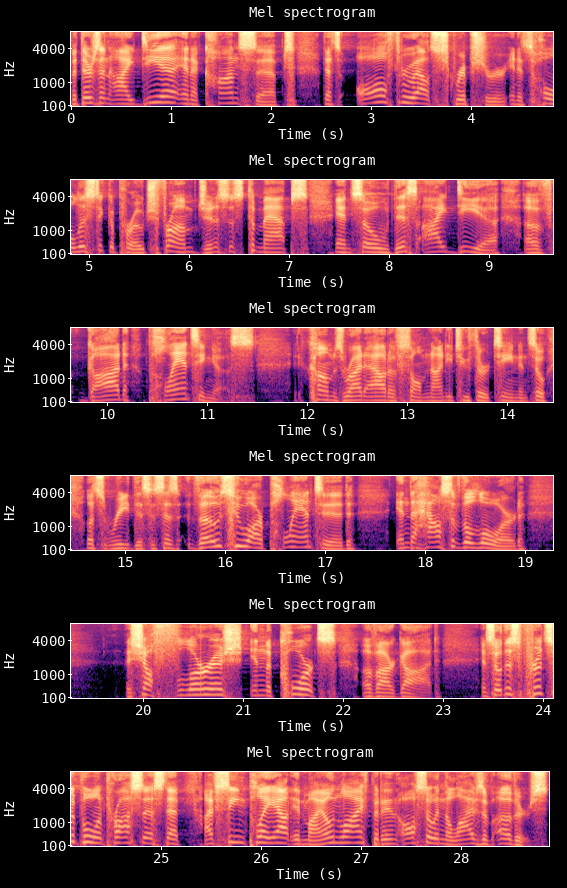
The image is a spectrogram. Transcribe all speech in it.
but there's an idea and a concept that's all throughout Scripture in its holistic approach from Genesis to maps. And so, this idea of God planting us comes right out of Psalm 92 13. And so, let's read this. It says, Those who are planted in the house of the Lord, they shall flourish in the courts of our God. And so, this principle and process that I've seen play out in my own life, but in, also in the lives of others.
